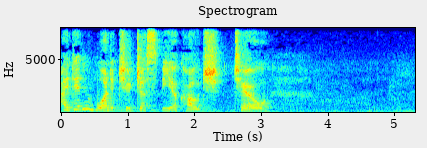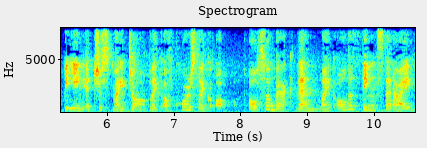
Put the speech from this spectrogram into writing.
I didn't want it to just be a coach to being it just my job. Like of course, like also back then, like all the things that I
